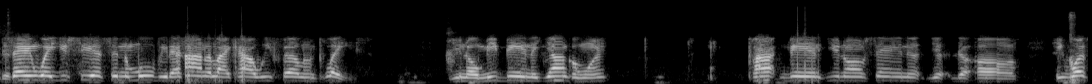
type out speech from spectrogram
the same way you see us in the movie, that's kind of like how we fell in place. You know, me being the younger one, Pac being, you know what I'm saying, the, the uh, he was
